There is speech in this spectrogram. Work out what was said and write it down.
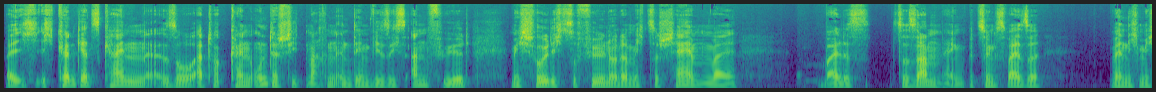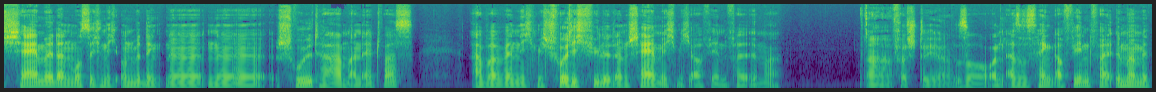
weil ich, ich könnte jetzt keinen, äh, so ad hoc keinen Unterschied machen, in dem, wie sich's anfühlt, mich schuldig zu fühlen oder mich zu schämen, weil, weil das zusammenhängt. Beziehungsweise, wenn ich mich schäme, dann muss ich nicht unbedingt eine, eine Schuld haben an etwas. Aber wenn ich mich schuldig fühle, dann schäme ich mich auf jeden Fall immer. Ah, verstehe. So, und also es hängt auf jeden Fall immer mit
